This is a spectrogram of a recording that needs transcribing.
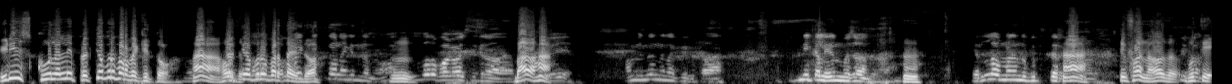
ಇಡೀ ಸ್ಕೂಲ್ ಅಲ್ಲಿ ಪ್ರತಿಯೊಬ್ರು ಬರ್ಬೇಕಿತ್ತು. ಹಾ ಹೌದು ಪ್ರತಿಯೊಬ್ರು ಬರ್ತಾ ಇದ್ದು. ಹ್ಮ್. ಎಲ್ಲರೂ ಭಾಗವಹಿಸಿದ್ರ. ಬಾ ಹಾ. ಆಮೇಲೆ ಇನ್ನೊಂದು ಏನಾಗ್ತಿತ್ತಾ ಪಿಕ್ನಿಕ್ ಅಲ್ಲಿ ಏನ್ ಮಜಾ ಅಂದ್ರೆ? ಹ್ಮ್. ಎಲ್ಲ ಮನೆಯಿಂದ ಗುತ್ತಾರೆ ಹಾ ಟಿಫನ್ ಹೌದು ಬುತ್ತಿ.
